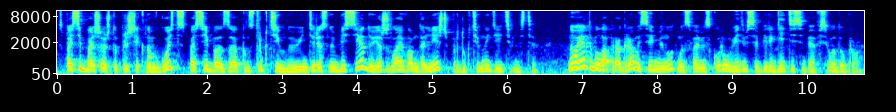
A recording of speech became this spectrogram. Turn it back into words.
Спасибо большое, что пришли к нам в гости. Спасибо за конструктивную и интересную беседу. Я желаю вам дальнейшей продуктивной деятельности. Ну а это была программа «7 минут». Мы с вами скоро увидимся. Берегите себя. Всего доброго.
